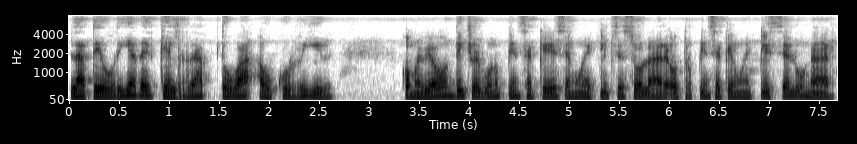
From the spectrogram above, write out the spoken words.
la teoría de que el rapto va a ocurrir. Como habíamos dicho, algunos piensan que es en un eclipse solar, otros piensan que es un eclipse lunar.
